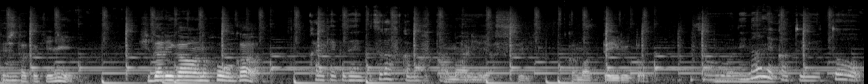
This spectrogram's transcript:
でした時に、左側の方が開脚前屈が深まった深まりやすい深まっていると。そう。でなんでかというと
